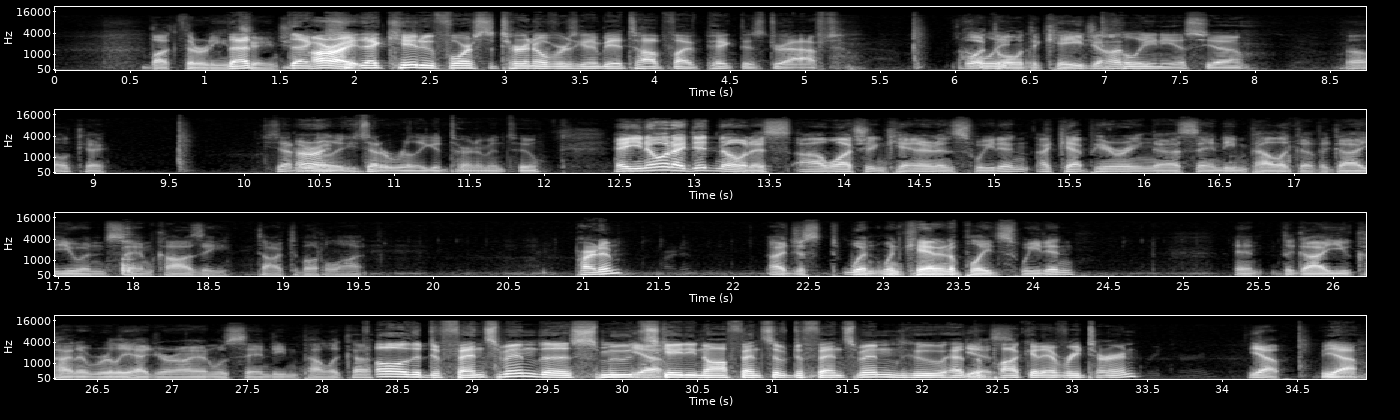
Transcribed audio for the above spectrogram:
buck thirty and That change. that All ki- right. that kid who forced the turnover is going to be a top five pick this draft. what the one with the cage on? Polinius, yeah. Oh, okay. He's had a All right. really he's had a really good tournament too. Hey, you know what I did notice uh, watching Canada and Sweden? I kept hearing uh, Sandin Pellikka, the guy you and Sam Kazi talked about a lot. Pardon? I just when when Canada played Sweden, and the guy you kind of really had your eye on was Sandin Pellikka. Oh, the defenseman, the smooth Yeah. skating offensive defenseman who had Yes. the puck at every turn. Yeah, Yeah,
